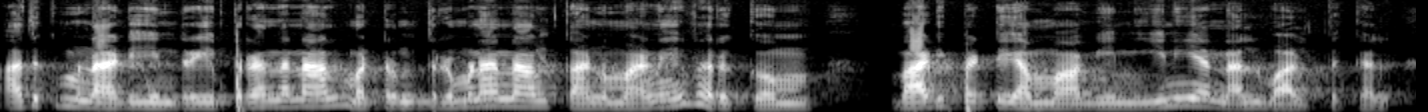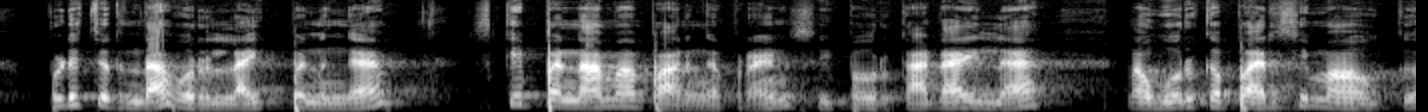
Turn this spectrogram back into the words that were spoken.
அதுக்கு முன்னாடி இன்றைய பிறந்தநாள் மற்றும் திருமண நாள் காணும் அனைவருக்கும் வாடிப்பட்டி அம்மாவின் இனிய நல்வாழ்த்துக்கள். பிடிச்சிருந்தா ஒரு லைக் பண்ணுங்கள் ஸ்கிப் பண்ணாமல் பாருங்கள் ஃப்ரெண்ட்ஸ் இப்போ ஒரு கடாயில் நான் ஒரு கப் அரிசி மாவுக்கு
